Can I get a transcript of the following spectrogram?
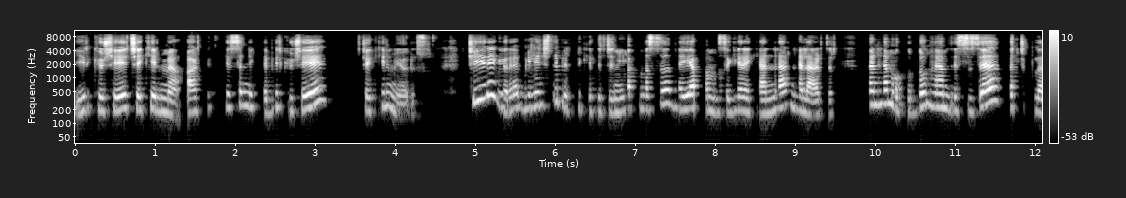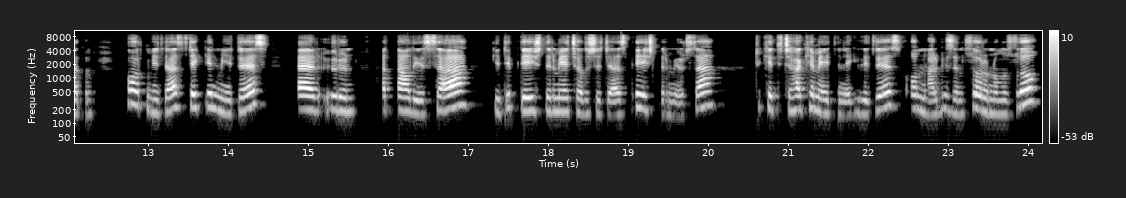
bir köşeye çekilme. Artık kesinlikle bir köşeye çekilmiyoruz. Şiire göre bilinçli bir tüketicinin yapması ve yapmaması gerekenler nelerdir? Ben hem okudum hem de size açıkladım. Korkmayacağız, çekinmeyeceğiz. Eğer ürün hatalıysa gidip değiştirmeye çalışacağız. Değiştirmiyorsa tüketici hakem heyetine gideceğiz. Onlar bizim sorunumuzu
